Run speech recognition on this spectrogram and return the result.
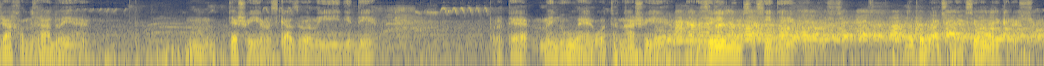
жахом згадує ну, те, що їй розказували її діди. Про те минуле от нашої з рівнем сусідньої області. До побачення. Всього найкращого.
